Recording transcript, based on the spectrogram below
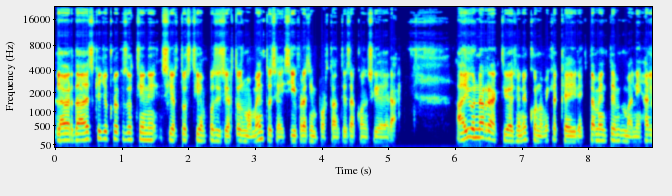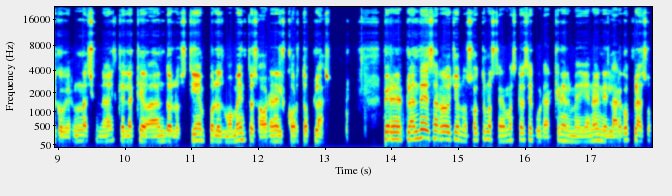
La verdad es que yo creo que eso tiene ciertos tiempos y ciertos momentos y hay cifras importantes a considerar. Hay una reactivación económica que directamente maneja el gobierno nacional, que es la que va dando los tiempos, los momentos, ahora en el corto plazo. Pero en el plan de desarrollo nosotros nos tenemos que asegurar que en el mediano y en el largo plazo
